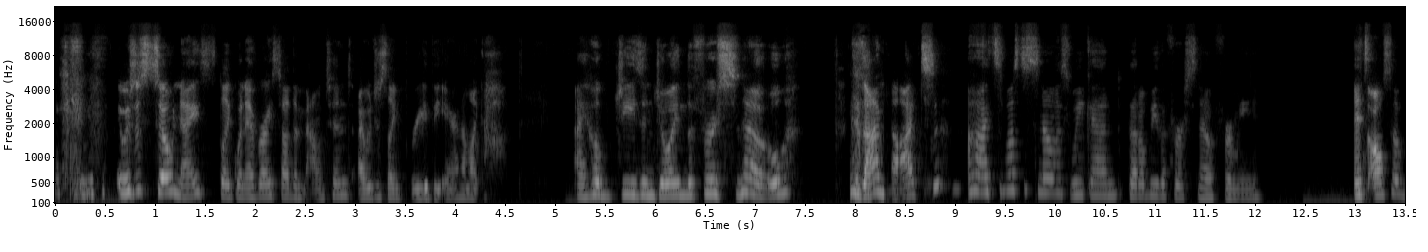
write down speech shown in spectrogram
it was just so nice. Like whenever I saw the mountains, I would just like breathe the air, and I'm like, ah, I hope G's enjoying the first snow, because I'm not. Uh, it's supposed to snow this weekend. That'll be the first snow for me. It's also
